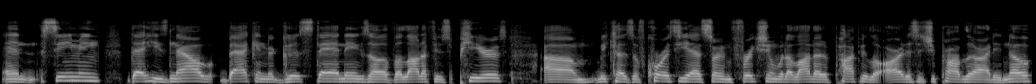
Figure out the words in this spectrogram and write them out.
and seeming that he's now back in the good standings of a lot of his peers. Um, because of course he has certain friction with a lot of the popular artists that you probably already know.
